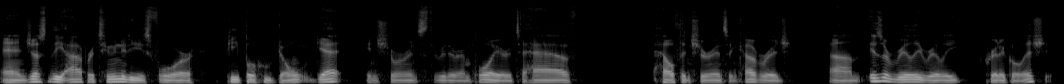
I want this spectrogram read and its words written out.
and just the opportunities for people who don't get insurance through their employer to have health insurance and coverage um, is a really really critical issue.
